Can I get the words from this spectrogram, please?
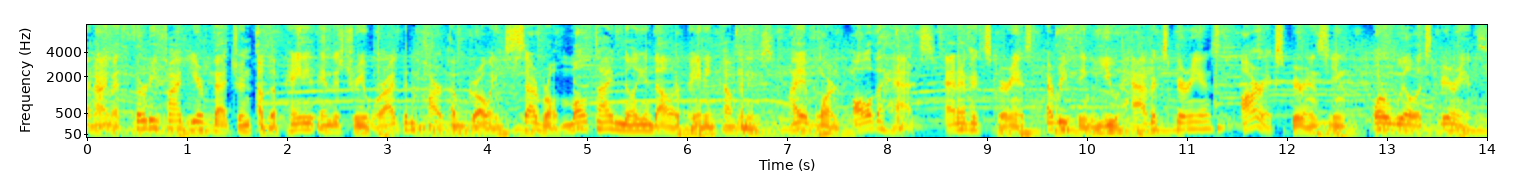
and I'm a 35 year veteran of the painting industry where I've been part of growing several multi million dollar painting companies. I have worn all the hats and have experienced everything you have experienced, are experiencing, or will experience.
